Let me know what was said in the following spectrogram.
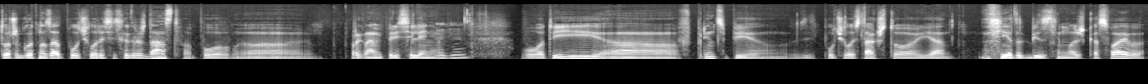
тоже год назад получил российское гражданство по э, программе переселения. Угу. Вот, и, э, в принципе, получилось так, что я этот бизнес немножечко осваиваю.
